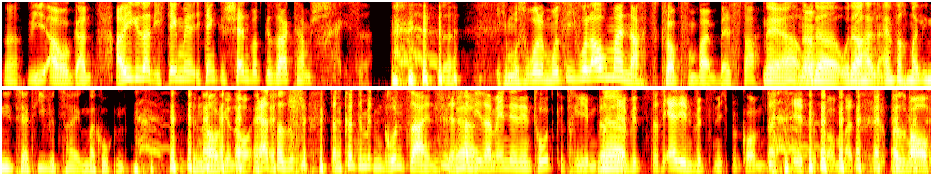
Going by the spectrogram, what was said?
Ne? Wie arrogant. Aber wie gesagt, ich denke mir, ich denke, Shen wird gesagt haben, scheiße. Ne? Ich muss wohl, muss ich wohl auch mal nachts klopfen beim Bester. Naja, Ne? oder, oder halt einfach mal Initiative zeigen. Mal gucken. Genau, genau. Er hat versucht, das könnte mit ein Grund sein. Das Ja. hat ihn am Ende in den Tod getrieben, dass Ja. der Witz, dass er den Witz nicht bekommt, erzählt bekommen hat. Pass mal auf.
